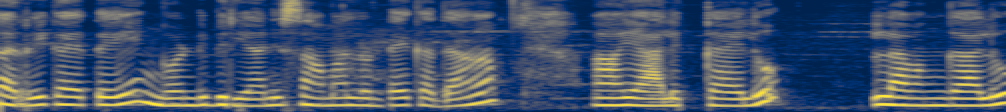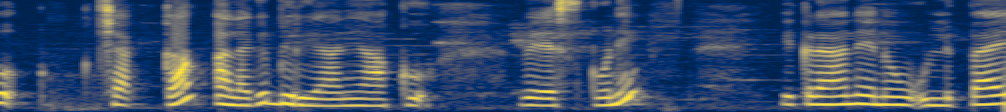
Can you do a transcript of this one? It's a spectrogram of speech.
కర్రీకి అయితే ఇంకోండి బిర్యానీ సామాన్లు ఉంటాయి కదా యాలక్కాయలు లవంగాలు చెక్క అలాగే బిర్యానీ ఆకు వేసుకొని ఇక్కడ నేను ఉల్లిపాయ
